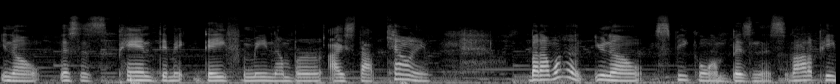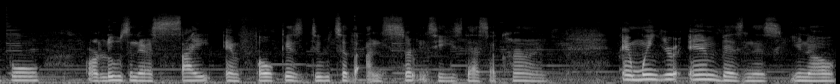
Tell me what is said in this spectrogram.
you know, this is pandemic day for me number I stopped counting. But I want to, you know, speak on business. A lot of people are losing their sight and focus due to the uncertainties that's occurring. And when you're in business, you know,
